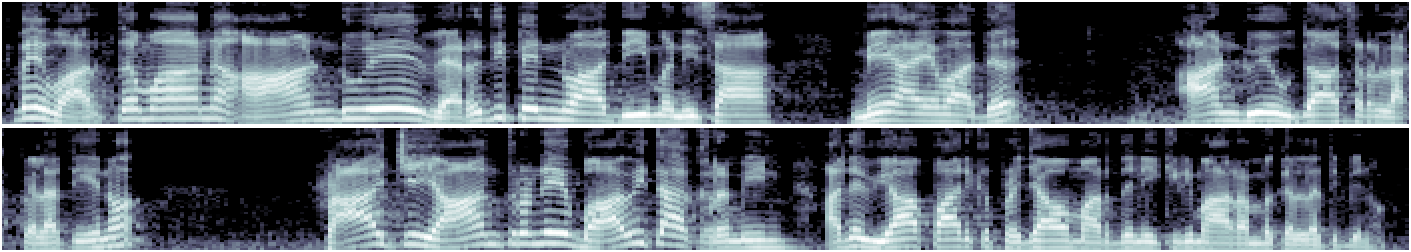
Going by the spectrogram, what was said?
හැබැයි වර්තමාන ආණ්ඩුවේ වැරදි පෙන්වා දීම නිසා මේ අයව අද ආණ්ඩුවේ උදාසර ලක් වෙලා තියෙනවා. රාජ්‍ය යාන්ත්‍රණය භාවිතා කරමින් අද ව්‍යාපාරික ප්‍රජාව මර්ධනය කිරීම ආරම්භ කරලා තිබෙනවා.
